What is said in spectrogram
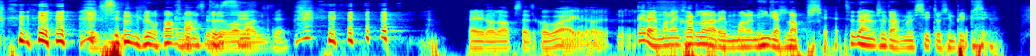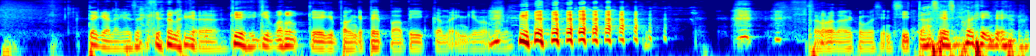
see on minu see on vabandus. vabandus, jah. ei no lapsed kogu aeg, no tere, ma olen Karl Aarim, ma olen hingelt laps. see tähendab seda, et ma just situsin püksi. tegelege see kellega Jah., keegi palun. keegi pange Peppa Piika mängima, palun. samal ajal, kui ma siin sita sees marineerun.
